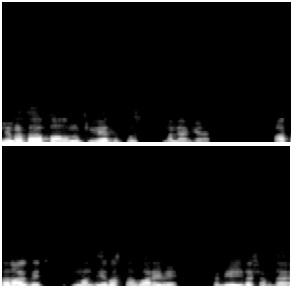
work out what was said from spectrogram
ਨਿਮਰਤਾ ਭਾਵ ਨੂੰ ਕੀੜੇ ਤੁਸ ਮੰਨਿਆ ਗਿਆ ਹੈ। ਆਸਾ ਰਾਗ ਵਿੱਚ ਮਨ ਦੀ ਅਵਸਥਾ ਬਾਰੇ ਵੀ ਕਬੀਰ ਜੀ ਦਾ ਸ਼ਬਦ ਹੈ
